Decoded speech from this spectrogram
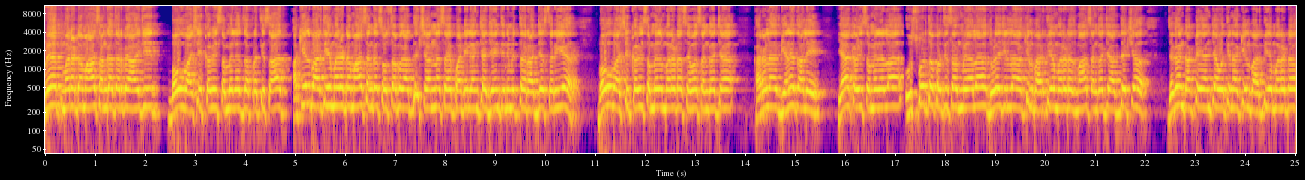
धुळ्यात मराठा महासंघातर्फे आयोजित बहुभाषिक कवी संमेलनाचा प्रतिसाद. अखिल भारतीय मराठा महासंघ संस्थापक अध्यक्ष अण्णासाहेब पाटील यांच्या जयंतीनिमित्त राज्यस्तरीय बहुभाषिक कवी संमेलन मराठा सेवा संघाच्या कार्यालयात घेण्यात आले. या कवी संमेलनाला उत्स्फूर्त प्रतिसाद मिळाला. धुळे जिल्हा अखिल भारतीय मराठा महासंघाचे अध्यक्ष जगन डाकटे यांच्या वतीनं अखिल भारतीय मराठा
